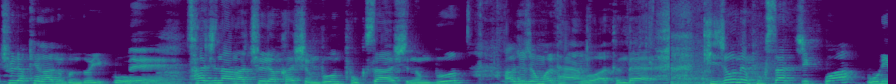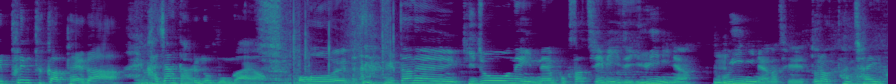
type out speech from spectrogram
출력해가는 분도 있고 네. 사진 하나 출력하신 분, 복사하시는 분 아주 정말 다양한 것 같은데 기존의 복사집과 우리 프린트 카페가 가장 다른 건 뭔가요? 어, 일단은 기존에 있는 복사집이 이제 유인이냐, 음. 무인이냐가 제일 뚜렷한 차이고.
